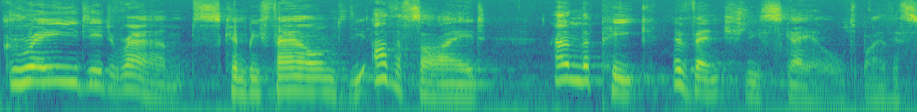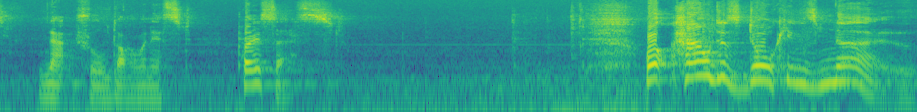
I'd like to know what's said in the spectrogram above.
graded ramps can be found the other side and the peak eventually scaled by this natural Darwinist process. Well, how does Dawkins know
